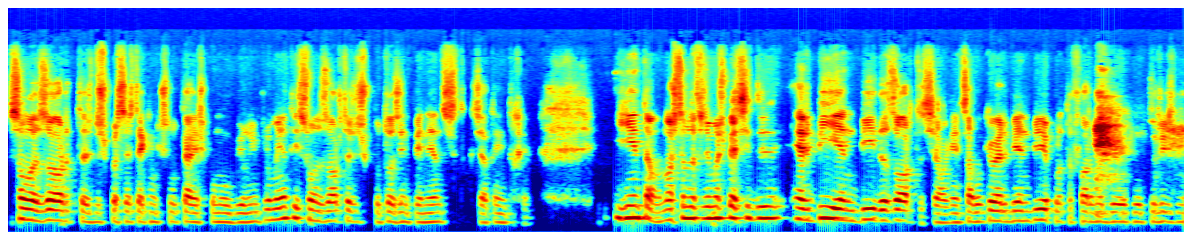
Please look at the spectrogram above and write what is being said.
são as hortas dos parceiros técnicos locais, como o Bill implementa, e são as hortas dos produtores independentes que já têm terreno. E então, nós estamos a fazer uma espécie de Airbnb das hortas, se alguém sabe o que é o Airbnb, a plataforma de turismo,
